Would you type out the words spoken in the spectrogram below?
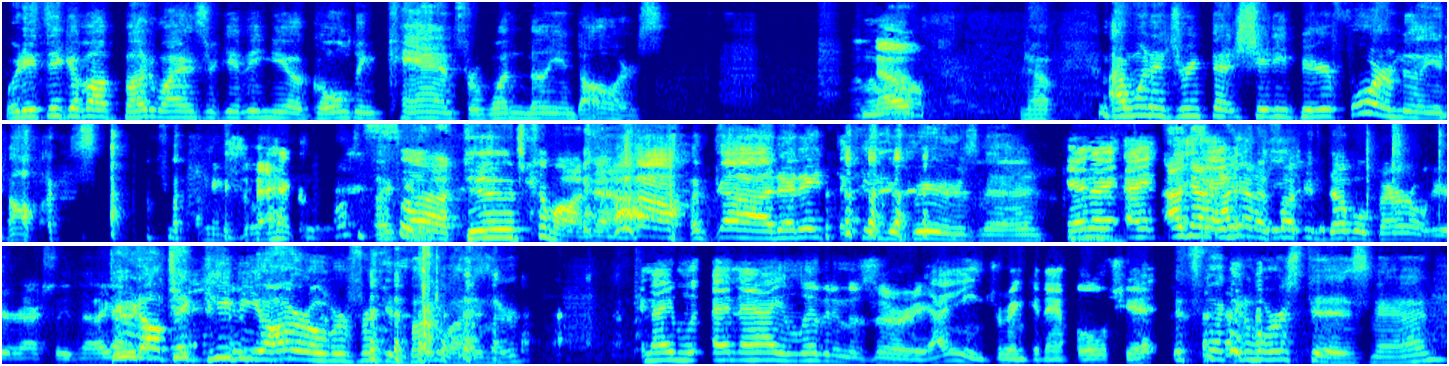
what do you think about Budweiser giving you a golden can for one million dollars? No. No, I want to drink that shitty beer for a million dollars. Exactly. Fucking- Fuck, dudes, come on now. Oh God, that ain't the king of beers, man. And I, I, I got I got a fucking double barrel here, actually. that I got- Dude, I'll take PBR over freaking Budweiser. and I and I live in Missouri. I ain't drinking that bullshit. It's fucking horse piss, man.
